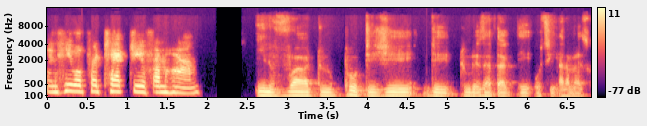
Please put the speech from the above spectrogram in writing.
and he will protect you from harm. Il va te protéger de tous les attaques et aussi à la maison.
